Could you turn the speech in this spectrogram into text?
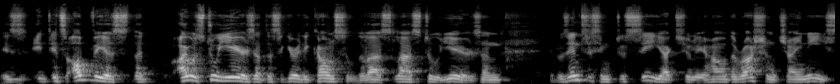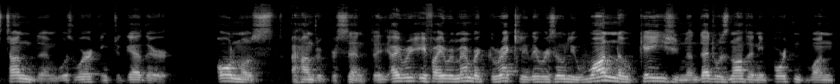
is it, it's obvious that I was two years at the Security Council the last last two years, and it was interesting to see actually how the Russian Chinese tandem was working together almost 100%. I, I, if I remember correctly, there was only one occasion, and that was not an important one,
